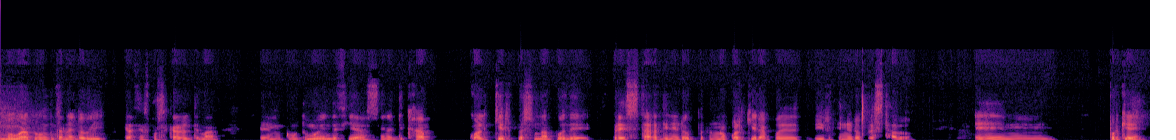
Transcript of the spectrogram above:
Muy buena pregunta, Nairobi. Gracias por sacar el tema. Em, como tú muy bien decías, en Ethic Hub cualquier persona puede prestar dinero, pero no cualquiera puede pedir dinero prestado. Em, ¿Por qué?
